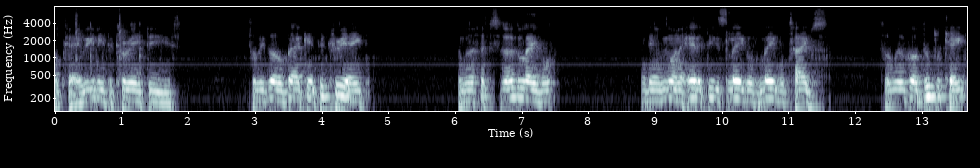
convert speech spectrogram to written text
Okay, we need to create these. So we go back into create. I'm gonna the label. And then we want to edit these label, label types. So we'll go duplicate.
